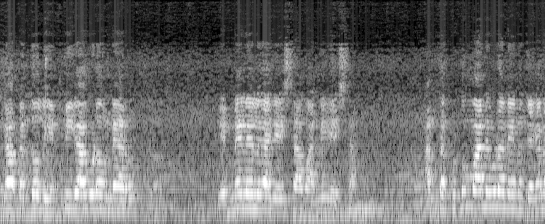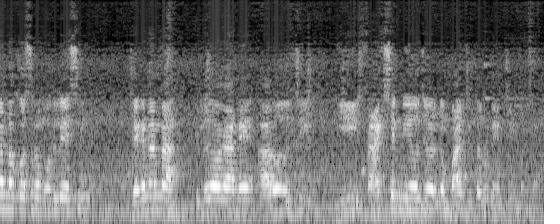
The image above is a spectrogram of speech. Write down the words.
ఇంకా పెద్దోళ్ళు ఎంపీగా కూడా ఉన్నారు. ఎమ్మెల్యేలుగా చేసినాము అన్ని చేసినాం అంత కుటుంబాన్ని కూడా నేను జగనన్న కోసం వదిలేసి జగనన్న పిలువగానే ఆ రోజు వచ్చి ఈ ఫ్యాక్షన్ నియోజకవర్గం బాధ్యతలు నేను చేపట్టాను.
